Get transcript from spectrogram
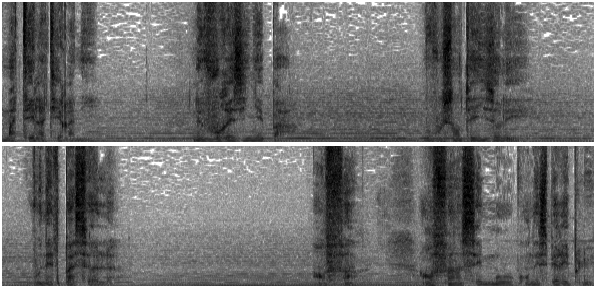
Matez la tyrannie. Ne vous résignez pas. Vous vous sentez isolé. Vous n'êtes pas seul. Enfin, ces mots qu'on n'espérait plus.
